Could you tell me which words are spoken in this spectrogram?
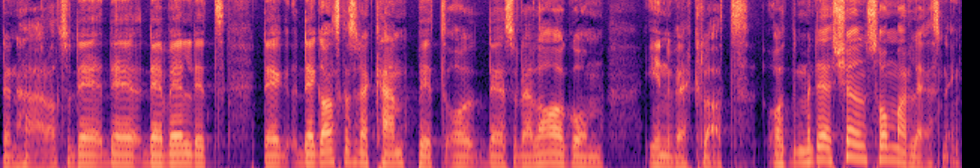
den här. Alltså det, det, det är väldigt... Det, det är ganska sådär campigt och det är sådär lagom invecklat. Men det är skön sommarläsning.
